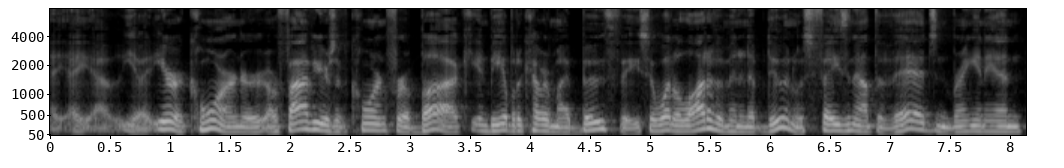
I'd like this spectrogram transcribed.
a, a, you know, an ear of corn or, or five years of corn for a buck and be able to cover my booth fee. So what a lot of them ended up doing was phasing out the veg and bringing in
